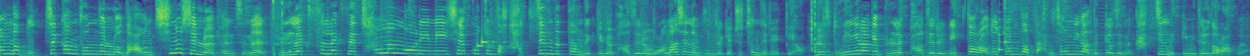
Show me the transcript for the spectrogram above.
좀 더 묵직한 톤들로 나온 chino 실루엣 팬츠는 블랙 슬랙스의 찰랑거림이 싫고 좀 더 각진 듯한 느낌의 바지를 원하시는 분들께 추천드릴게요. 그래서 동일하게 블랙 바지를 입더라도 좀 더 남성미가 느껴지는 각진 느낌이 들더라고요.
